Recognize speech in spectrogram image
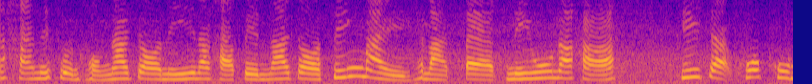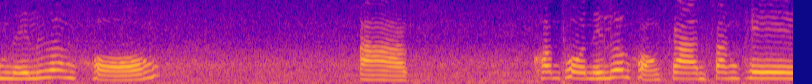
นะคะในส่วนของหน้าจอนี้นะคะ เป็นหน้าจอซิงค์ใหม่ขนาด 8 นิ้วนะคะ ที่จะควบคุมในเรื่องของอ่า คอนโทรลในเรื่องของการฟังเพลง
